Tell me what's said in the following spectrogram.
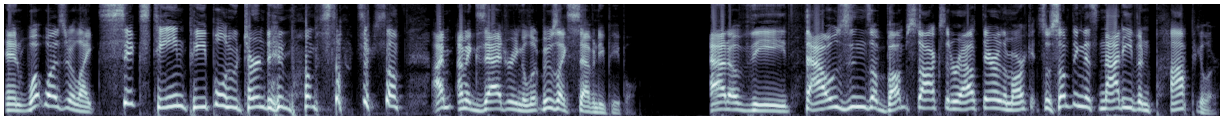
And what was there like 16 people who turned in bump stocks or something? I'm, I'm exaggerating a little. It was like 70 people out of the thousands of bump stocks that are out there in the market. So something that's not even popular,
